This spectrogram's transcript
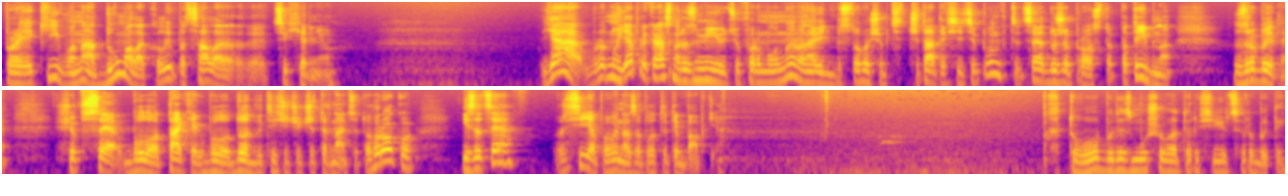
про які вона думала, коли писала е, цю херню? Я, ну, я прекрасно розумію цю формулу миру, навіть без того, щоб читати всі ці пункти. Це дуже просто. Потрібно зробити, щоб все було так, як було до 2014 року, і за це Росія повинна заплатити бабки. Хто буде змушувати Росію це робити?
